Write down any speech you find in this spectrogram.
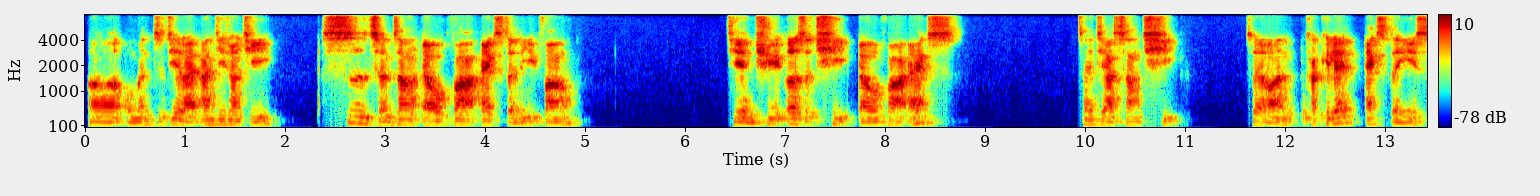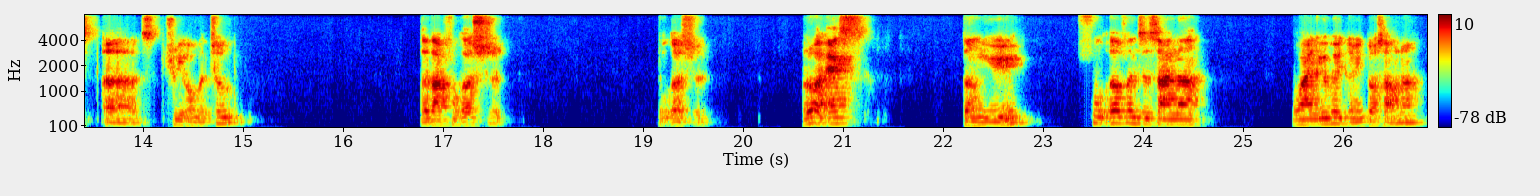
呃，我们直接来按计算器，四乘上 alpha x 的立方减去二十七 alpha x，再加上七，再完 calculate x 等于呃 three over two，得到负二十，负二十。如果 x 等于负二分之三呢？y 又会等于多少呢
